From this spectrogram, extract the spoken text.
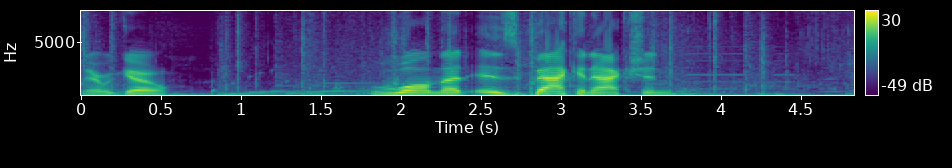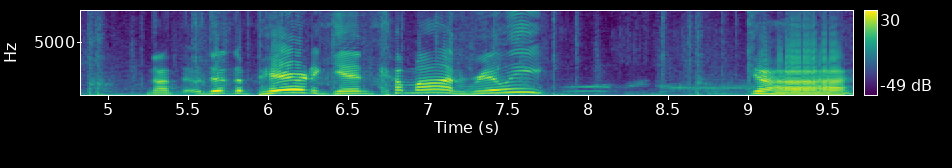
There we go. Walnut is back in action. Not the, the, the parrot again. Come on, really? Gah.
